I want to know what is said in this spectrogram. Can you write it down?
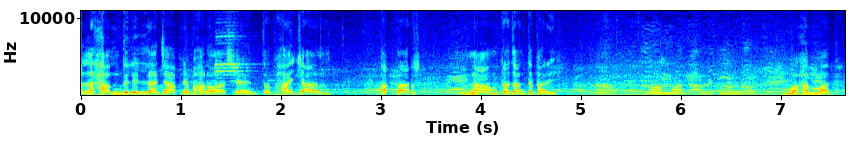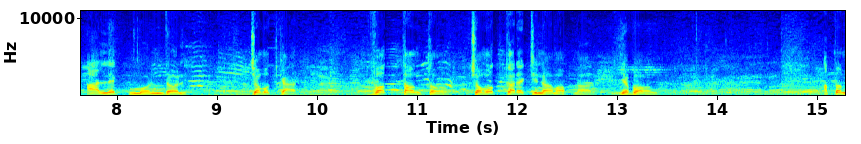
আলহামদুলিল্লাহ যে আপনি ভালো আছেন। তো ভাইজান আপনার নামটা জানতে পারি? হ্যাঁ মোহাম্মদ আলেক মন্ডল মোহাম্মদ আলেক মন্ডল চমৎকার। অত্যন্ত চমৎকার একটি নাম আপনার। এবং আপনার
